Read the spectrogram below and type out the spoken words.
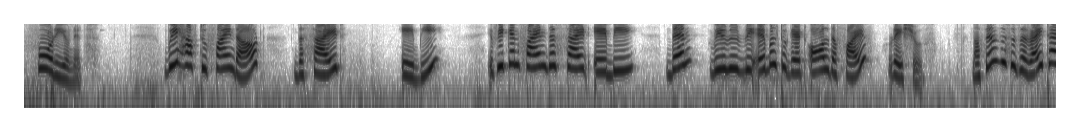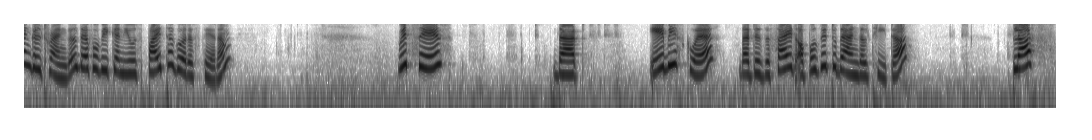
4 units. We have to find out the side AB. If we can find this side AB, then we will be able to get all the 5 ratios. Now, since this is a right angle triangle therefore, we can use Pythagoras theorem which says that AB square that is the side opposite to the angle theta plus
